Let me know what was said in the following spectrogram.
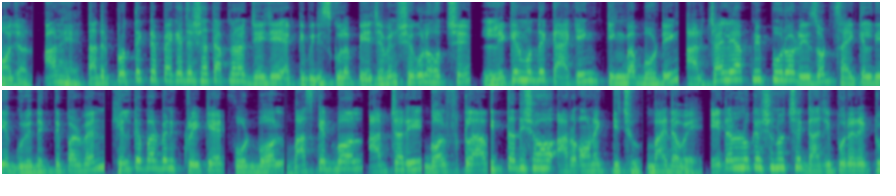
মজার। আর হ্যাঁ তাদের প্রত্যেকটা প্যাকেজের সাথে আপনারা যে যে অ্যাক্টিভিটিসগুলো পেয়ে যাবেন, সেগুলো হচ্ছে লেকের মধ্যে কায়াকিং কিংবা বোটিং আর চাইলে আপনি পুরো রিসোর্ট সাইকেল দিয়ে ঘুরে দেখতে পারবেন। খেলতে পারবেন cricket football basketball archery golf club ইত্যাদি সহ আরও অনেক কিছু। বাই দ্য ওয়ে এটার লোকেশন হচ্ছে গাজীপুরের একটু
